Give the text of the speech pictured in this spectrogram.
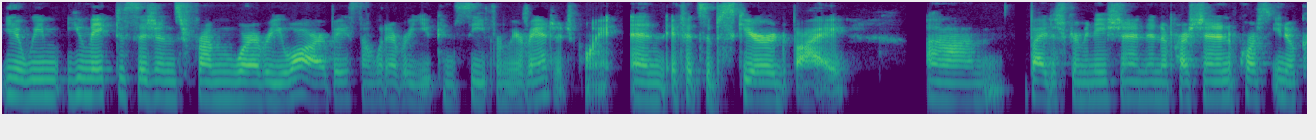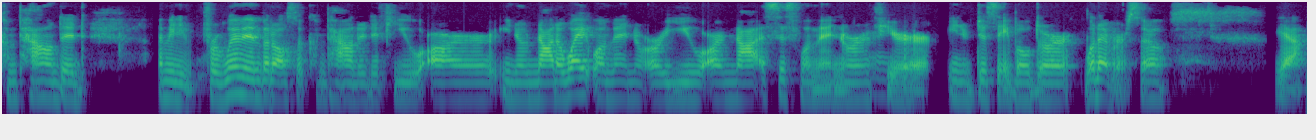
you know we you make decisions from wherever you are based on whatever you can see from your vantage point and if it's obscured by um, by discrimination and oppression and of course you know compounded I mean, for women, but also compounded if you are, you know, not a white woman or you are not a cis woman or if you're, you know, disabled or whatever. So, yeah.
